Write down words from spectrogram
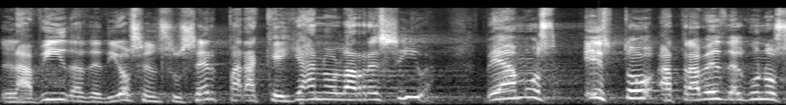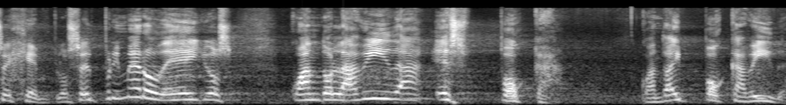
la vida de Dios en su ser para que ya no la reciba? Veamos esto a través de algunos ejemplos. El primero de ellos, cuando la vida es poca, cuando hay poca vida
